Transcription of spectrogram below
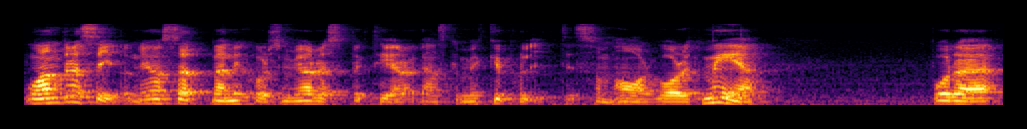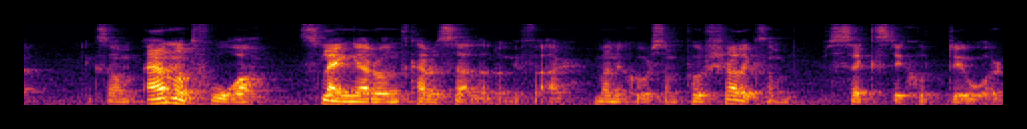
Å andra sidan, jag har sett människor som jag respekterar ganska mycket politiskt som har varit med både liksom, en och två slängar runt karusellen ungefär. Människor som pushar liksom 60-70 år.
